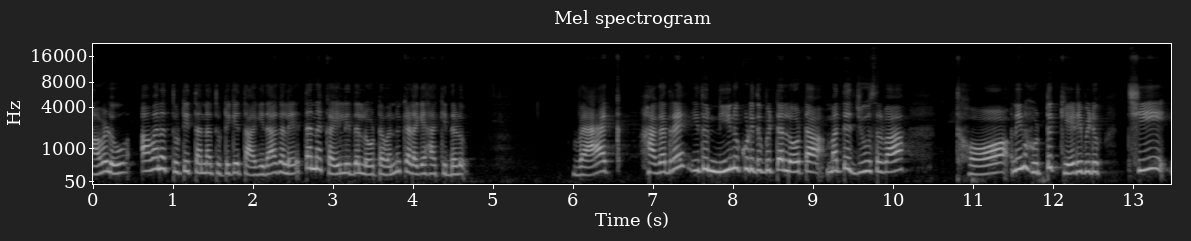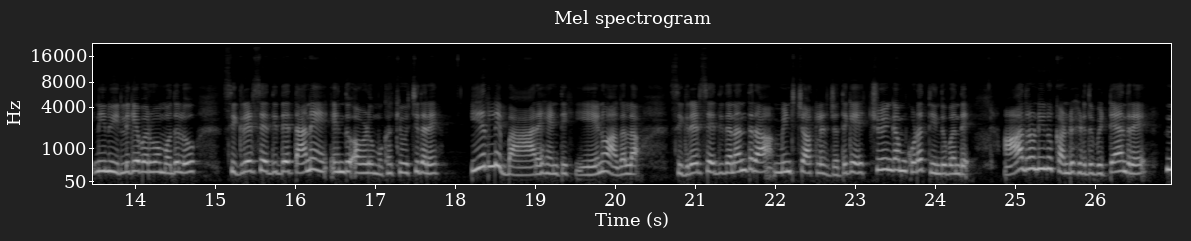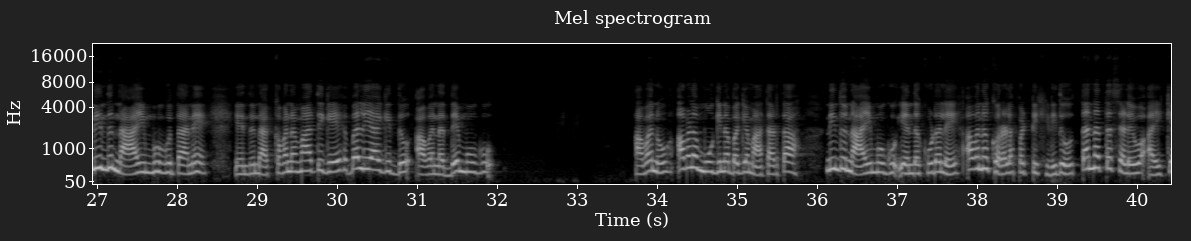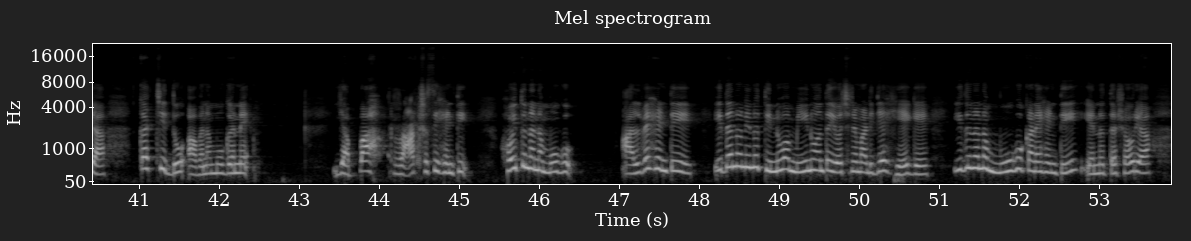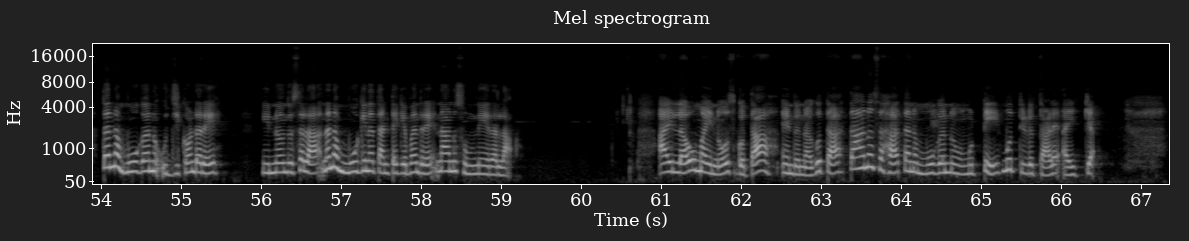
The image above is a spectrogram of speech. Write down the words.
ಅವಳು ಅವನ ತುಟಿ ತನ್ನ ತುಟಿಗೆ ತಾಗಿದಾಗಲೇ ತನ್ನ ಕೈಲಿದ್ದ ಲೋಟವನ್ನು ಕೆಳಗೆ ಹಾಕಿದ್ದಳು. ವ್ಯಾಕ್! ಹಾಗಾದರೆ ಇದು ನೀನು ಕುಡಿದು ಬಿಟ್ಟ ಲೋಟ, ಮತ್ತು ಜ್ಯೂಸ್ ಅಲ್ವಾ? ಥೋ, ನೀನು ಹುಟ್ಟು ಕೇಳಿಬಿಡು. ಛೀ, ನೀನು ಇಲ್ಲಿಗೆ ಬರುವ ಮೊದಲು ಸಿಗರೇಟ್ ಸೇದಿದ್ದೆ ತಾನೇ ಎಂದು ಅವಳು ಮುಖಕ್ಕೆ ಉಚ್ಚಿದರೆ. ಇರಲಿ ಬಾರೆ ಹೆಂಡತಿ, ಏನೂ ಆಗಲ್ಲ. ಸಿಗರೇಟ್ ಸೇದಿದ ನಂತರ ಮಿಂಟ್ ಚಾಕ್ಲೇಟ್ ಜೊತೆಗೆ ಚೂಯಿಂಗಮ್ ಕೂಡ ತಿಂದು ಬಂದೆ. ಆದರೂ ನೀನು ಕಂಡು ಹಿಡಿದು ಬಿಟ್ಟೆ ಅಂದರೆ ನಿಂದು ನಾಯಿ ಮೂಗು ತಾನೆ ಎಂದು ನಕ್ಕವನ ಮಾತಿಗೆ ಬಲಿಯಾಗಿದ್ದು ಅವನದ್ದೇ ಮೂಗು. ಅವನು ಅವಳ ಮೂಗಿನ ಬಗ್ಗೆ ಮಾತಾಡ್ತಾ, ನಿಂದು ನಾಯಿ ಮೂಗು ಎಂದ ಕೂಡಲೇ ಅವನ ಕೊರಳಪಟ್ಟಿ ಹಿಡಿದು ತನ್ನತ್ತ ಸೆಳೆಯುವ ಐಕ್ಯ ಕಚ್ಚಿದ್ದು ಅವನ ಮೂಗನ್ನೇ. ಯಪ್ಪ ರಾಕ್ಷಸಿ ಹೆಂಡತಿ. ಹೋಯ್ತು ನನ್ನ ಮೂಗು. ಅಲ್ವೇ ಹೆಂಡತಿ, ಇದನ್ನು ನೀನು ತಿನ್ನುವ ಮೀನು ಅಂತ ಯೋಚನೆ ಮಾಡಿದ್ಯಾ ಹೇಗೆ? ಇದು ನನ್ನ ಮೂಗು ಕಣೆ ಹೆಂಡತಿ, ಎನ್ನುತ್ತಾ ಶೌರ್ಯ ತನ್ನ ಮೂಗನ್ನು ಉಜ್ಜಿಕೊಂಡರೆ. ಇನ್ನೊಂದು ಸಲ ನನ್ನ ಮೂಗಿನ ತಂಟೆಗೆ ಬಂದರೆ ನಾನು ಸುಮ್ಮನೆ ಇರಲ್ಲ. ಐ ಲವ್ ಮೈ ನೋಸ್ ಗೊತ್ತಾ? ಎಂದು ನಗುತ್ತಾ ತಾನು ಸಹ ತನ್ನ ಮೂಗನ್ನು ಮುಟ್ಟಿ ಮುತ್ತಿಡುತ್ತಾಳೆ ಐಕ್ಯ.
